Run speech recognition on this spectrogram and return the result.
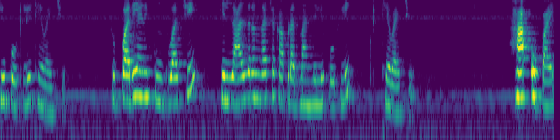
ही पोटली ठेवायची. सुपारी आणि कुंकवाची ही लाल रंगाच्या कापडात बांधलेली पोटली ठेवायची. हा उपाय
